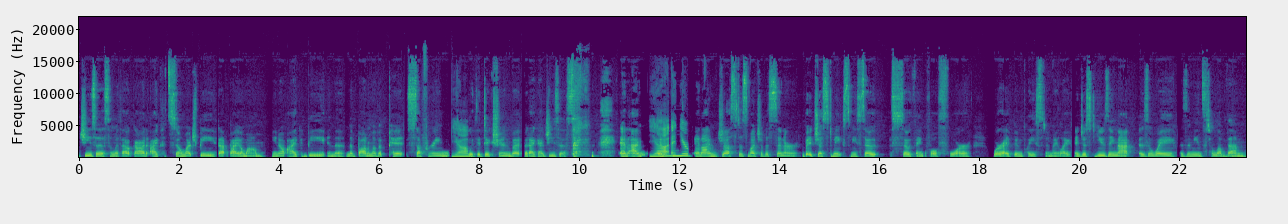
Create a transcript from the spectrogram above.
Jesus and without God, I could so much be that bio mom. You know, I could be in the in the bottom of a pit suffering yeah. with addiction, but but I got Jesus. and I'm Yeah, and, and you're and I'm just as much of a sinner, but it just makes me so so thankful for where I've been placed in my life and just using that as a way, as a means to love them.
